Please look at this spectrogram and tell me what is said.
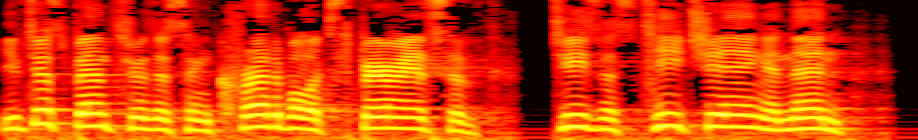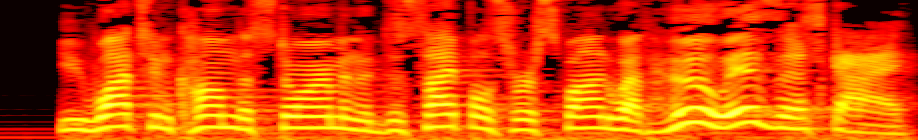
you've just been through this incredible experience of Jesus teaching, and then you watch him calm the storm, and the disciples respond with, Who is this guy?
